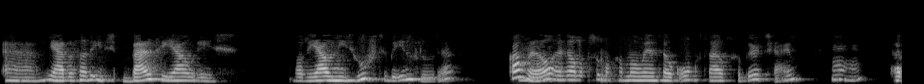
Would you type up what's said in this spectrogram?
uh, ja, dat dat iets buiten jou is, wat jou niet hoeft te beïnvloeden. Kan wel en zal op sommige momenten ook ongetwijfeld gebeurd zijn. Mm-hmm. Uh,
